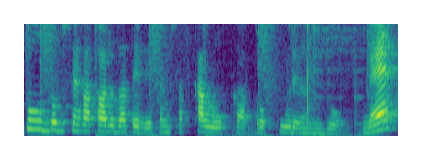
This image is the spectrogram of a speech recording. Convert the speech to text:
tudo do Observatório da TV. Você não precisa ficar louca procurando, né?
